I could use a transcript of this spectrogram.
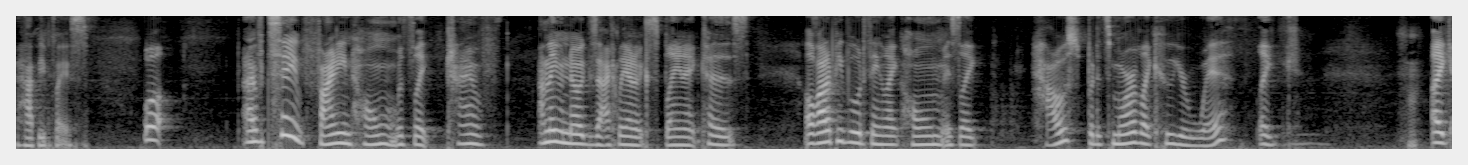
a happy place. Well, I would say finding home was like kind of I don't even know exactly how to explain it because a lot of people would think like home is like house, but it's more of like who you're with. Like, like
